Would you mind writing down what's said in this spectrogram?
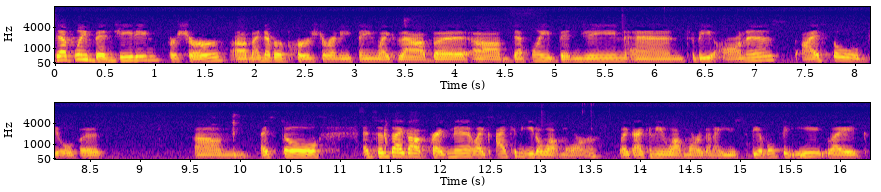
definitely binge eating for sure. Um, I never purged or anything like that, but um, definitely binging. And to be honest, I still deal with it. Um, I still, and since I got pregnant, like I can eat a lot more. Like I can eat a lot more than I used to be able to eat. Like,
